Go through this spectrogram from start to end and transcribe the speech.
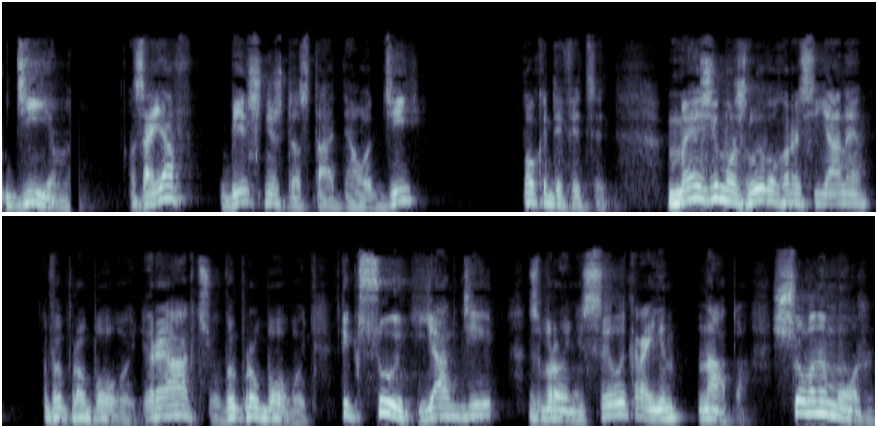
діями. Заяв більш ніж достатньо, от дій поки дефіцит. Межі можливого росіяни випробовують, реакцію випробовують, фіксують, як діють Збройні сили країн НАТО, що вони можуть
